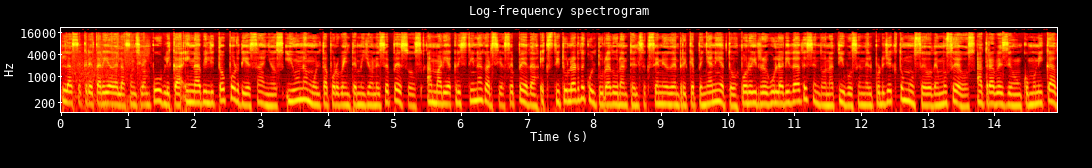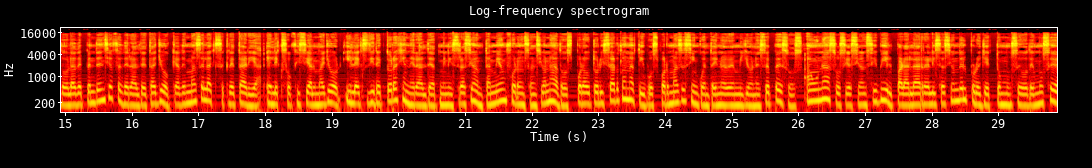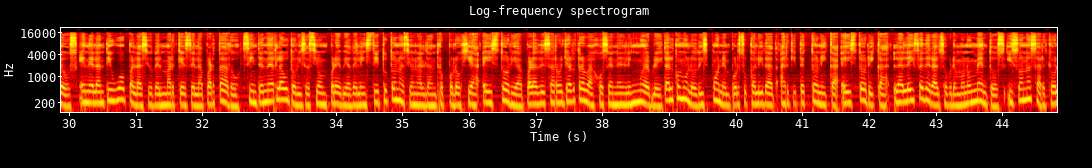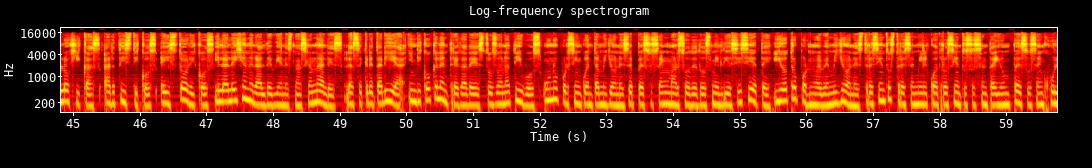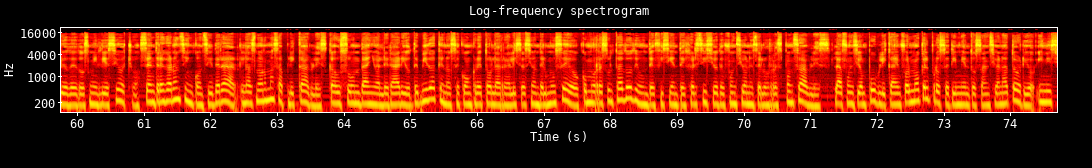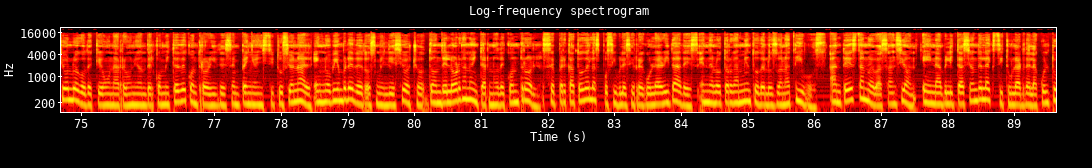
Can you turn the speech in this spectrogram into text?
La Secretaría de la Función Pública inhabilitó por 10 años y una multa por 20 millones de pesos a María Cristina García Cepeda, ex titular de Cultura durante el sexenio de Enrique Peña Nieto, por irregularidades en donativos en el proyecto Museo de Museos. A través de un comunicado, la dependencia federal detalló que además de la exsecretaria, el exoficial mayor y la exdirectora general de Administración también fueron sancionados por autorizar donativos por más de 59 millones de pesos a una asociación civil para la realización del proyecto Museo de Museos en el antiguo Palacio del Marqués del Apartado, sin tener la autorización previa del Instituto Nacional de Antropología e Historia para desarrollar trabajos en el inmueble, tal como lo disponen por su calidad arquitectónica e histórica la Ley Federal sobre Monumentos y Zonas Arqueológicas, Artísticos e Históricos y la Ley General de Bienes Nacionales. La Secretaría indicó que la entrega de estos donativos, uno por 50 millones de pesos en marzo de 2017 y otro por 9 millones 313 mil 461 pesos en julio de 2018 se entregaron sin considerar las normas aplicables, causó un daño al erario debido a que no se concretó la realización del museo como resultado de un deficiente ejercicio de funciones de los responsables. La función pública informó que el procedimiento sancionatorio inició luego de que una reunión del Comité de Control y Desempeño Institucional en noviembre de 2018, donde el órgano interno de control se percató de las posibles irregularidades en el otorgamiento de los donativos. Ante esta nueva sanción e inhabilitación de la ex titular de la cultura,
